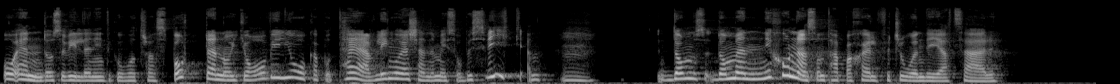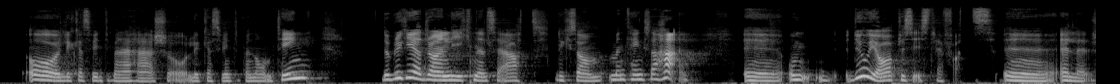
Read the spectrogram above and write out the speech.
Och ändå så vill den inte gå på transporten och jag vill ju åka på tävling och jag känner mig så besviken. Mm. De, de människorna som tappar självförtroende i att så här, och lyckas vi inte med det här så lyckas vi inte med någonting. Då brukar jag dra en liknelse att liksom, men tänk så här. Eh, om du och jag har precis träffats, eh, eller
